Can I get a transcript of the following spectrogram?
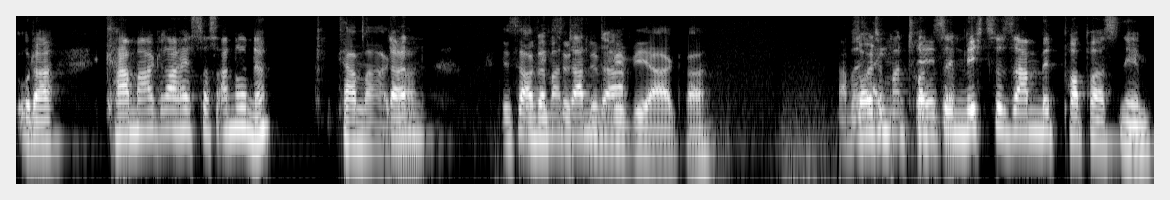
oder Kamagra heißt das andere, ne? Kamagra. Dann, ist auch nicht so schlimm da, wie Viagra. sollte man trotzdem nicht zusammen mit Poppers nehmen.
